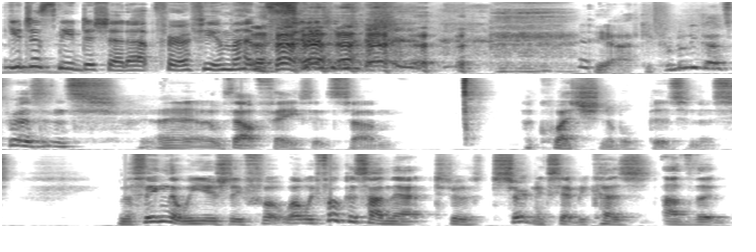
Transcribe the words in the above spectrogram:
you just need to shut up for a few months." yeah, to come into God's presence uh, without faith, it's um, a questionable business. the thing that we usually fo- well, we focus on that to a certain extent because of the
